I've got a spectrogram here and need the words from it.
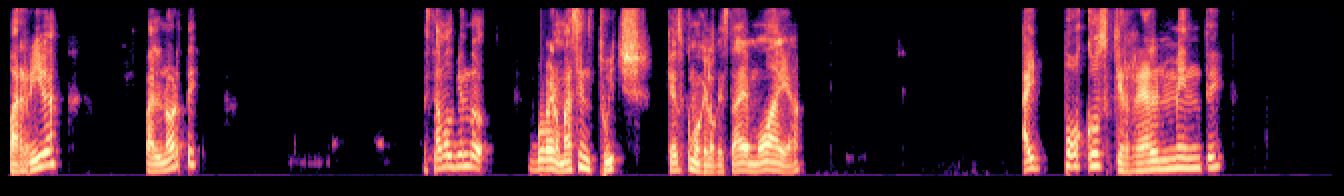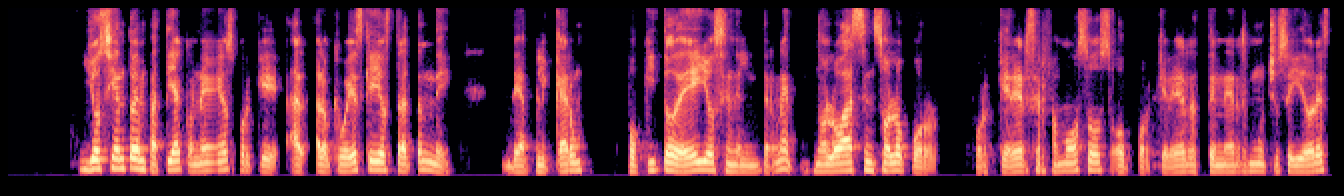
para arriba, para el norte, estamos viendo, bueno, más en Twitch, que es como que lo que está de moda ya. Hay pocos que realmente yo siento empatía con ellos porque a, lo que voy es que ellos tratan de, de, aplicar un poquito de ellos en el Internet. No lo hacen solo por, por querer ser famosos o por querer tener muchos seguidores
